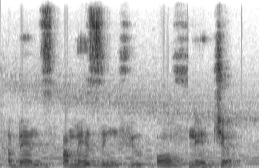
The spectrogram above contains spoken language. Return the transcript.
amazing view of nature.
